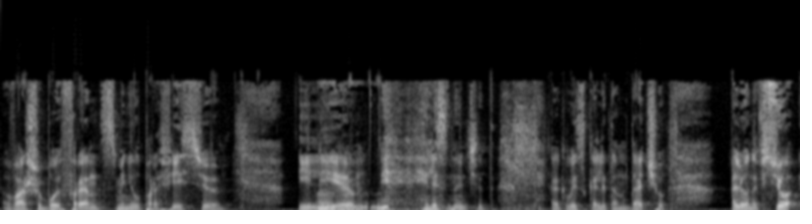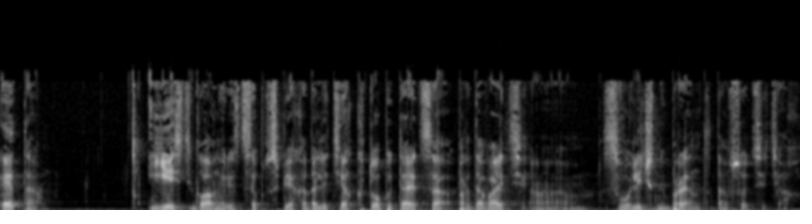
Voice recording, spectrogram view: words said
ваш бойфренд сменил профессию, или, mm-hmm. или, значит, как вы искали там дачу. Алена, все это есть главный рецепт успеха для тех, кто пытается продавать э, свой личный бренд да, в соцсетях.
